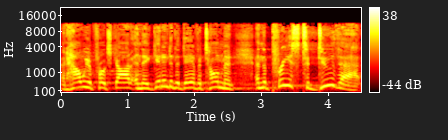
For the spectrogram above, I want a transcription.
and how we approach God. And they get into the Day of Atonement. And the priest to do that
